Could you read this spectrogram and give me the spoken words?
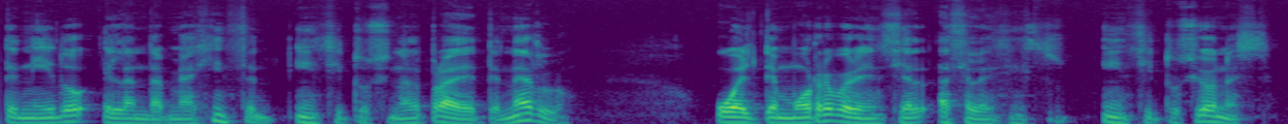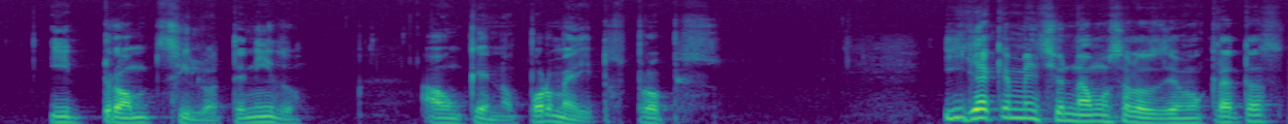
tenido el andamiaje institucional para detenerlo, o el temor reverencial hacia las instituciones, y Trump sí lo ha tenido. aunque no por méritos propios. Y ya que mencionamos a los demócratas,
